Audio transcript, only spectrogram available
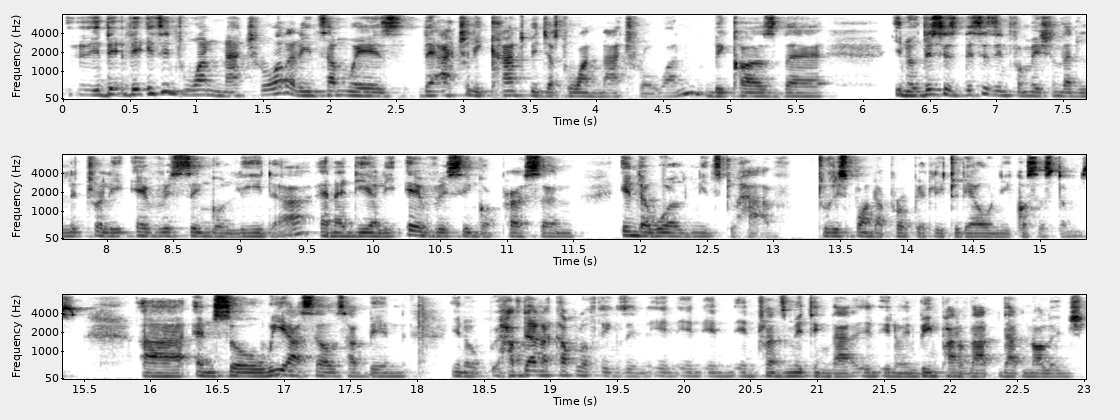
There, there isn't one natural one, and in some ways, there actually can't be just one natural one because the you know this is this is information that literally every single leader and ideally every single person in the world needs to have to respond appropriately to their own ecosystems. Uh, and so we ourselves have been, you know, have done a couple of things in in in, in transmitting that, in, you know, in being part of that that knowledge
